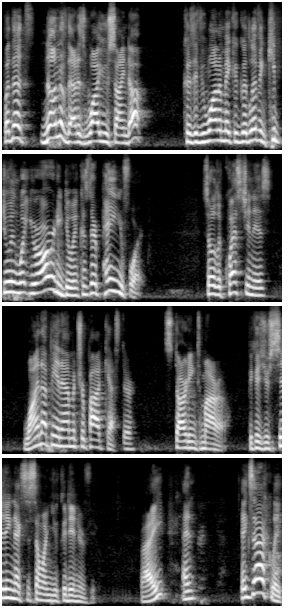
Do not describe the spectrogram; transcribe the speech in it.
But that's none of that is why you signed up. Because if you want to make a good living, keep doing what you're already doing because they're paying you for it. So the question is, why not be an amateur podcaster starting tomorrow? Because you're sitting next to someone you could interview, right? And exactly.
